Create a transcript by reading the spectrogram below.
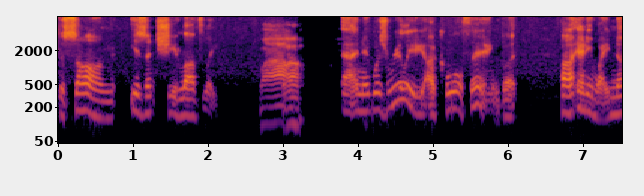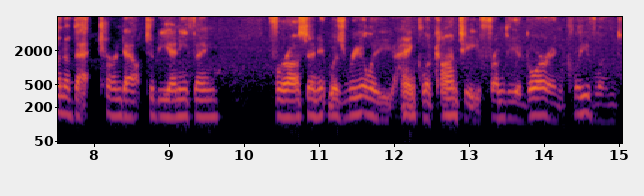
the song "Isn't She Lovely," Wow. wow. and it was really a cool thing. But uh, anyway, none of that turned out to be anything for us, and it was really Hank LoConti from the Agora in Cleveland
